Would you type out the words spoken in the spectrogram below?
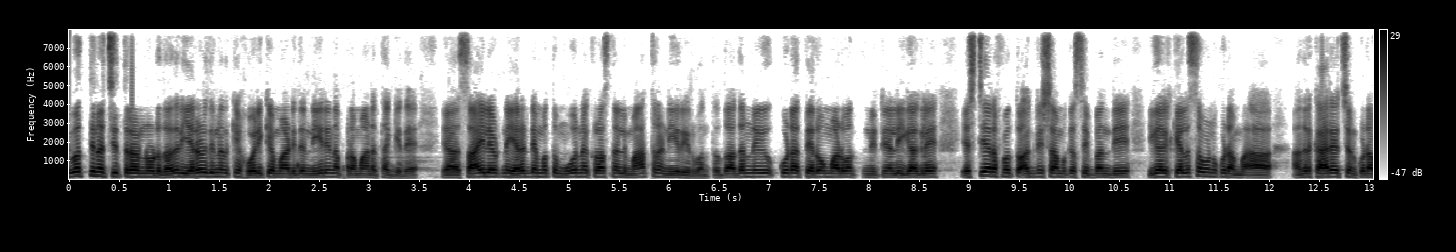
ಇವತ್ತಿನ ಚಿತ್ರ ನೋಡೋದಾದ್ರೆ ಎರಡು ದಿನಕ್ಕೆ ಹೋಲಿಕೆ ಮಾಡಿದ ನೀರಿನ ಪ್ರಮಾಣ ತಗ್ಗಿದೆ. ಸಾಯಿ ಲೇಔಟ್ನ ಎರಡನೇ ಮತ್ತು ಮೂರನೇ ಕ್ರಾಸ್ನಲ್ಲಿ ಮಾತ್ರ ನೀರು ಇರುವಂಥದ್ದು. ಅದನ್ನು ಕೂಡ ತೆರವು ಮಾಡುವ ನಿಟ್ಟಿನಲ್ಲಿ ಈಗಾಗಲೇ ಎಸ್ ಟಿ ಆರ್ ಎಫ್ ಮತ್ತು ಅಗ್ನಿಶಾಮಕ ಸಿಬ್ಬಂದಿ ಈಗಾಗಲೇ ಕೆಲಸವನ್ನು ಕೂಡ ಅಂದ್ರೆ ಕಾರ್ಯಾಚರಣೆ ಕೂಡ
